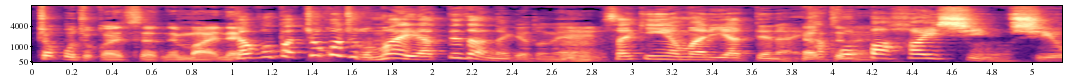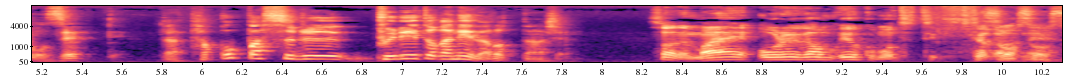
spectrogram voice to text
ちょこちょこやってたよね、前ねタ。コパちょこちょこ前やってたんだけどね。うん最近あまりやってない。タコパ配信をしようぜって。らタコパするプレートがねえだろって話だよ。そうね、前、俺がよく持ってきたからね。そうそう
